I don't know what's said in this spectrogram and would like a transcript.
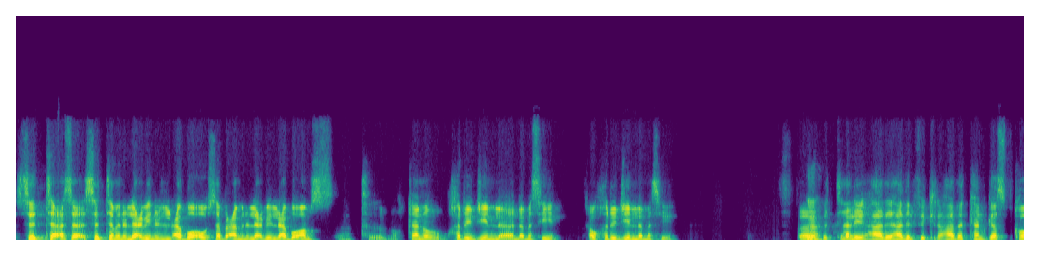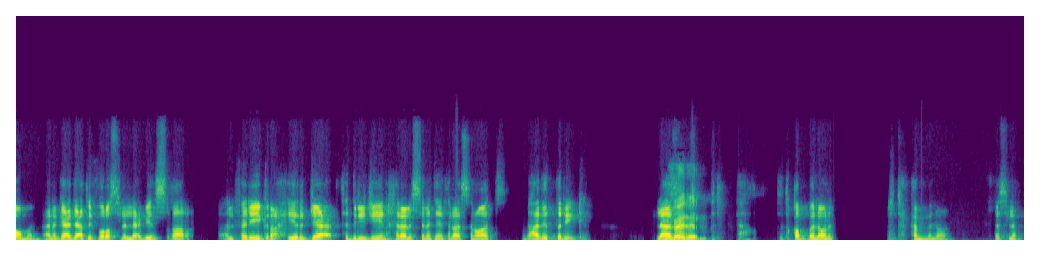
ستة أس... ستة من اللاعبين اللي لعبوا أو سبعة من اللاعبين اللي لعبوا أمس كانوا خريجين لاماسيا أو خريجين لاماسيا. فبالتالي هذه هذه الفكرة هذا كان قصد كومان. أنا قاعد أعطي فرص للاعبين الصغار الفريق راح يرجع تدريجيا خلال السنتين ثلاث سنوات بهذه الطريقة. لازم فعلا. تتقبلون وتتحملون. اسلم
